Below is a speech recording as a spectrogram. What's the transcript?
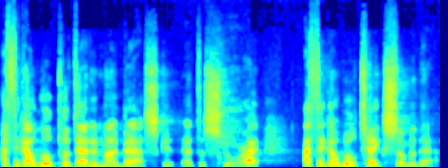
I think I will put that in my basket at the store. I, I think I will take some of that.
